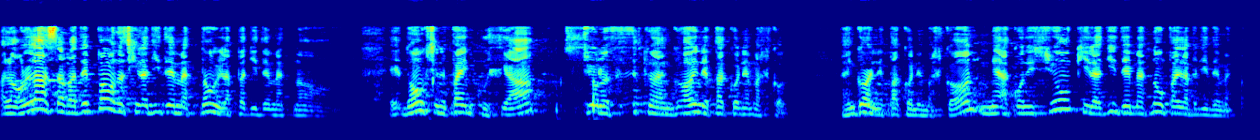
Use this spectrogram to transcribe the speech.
alors là, ça va dépendre de ce qu'il a dit dès maintenant ou il n'a pas dit dès maintenant? Et donc, ce n'est pas une kouchia sur le fait qu'un goy n'est pas connu mashkon. Un goy n'est pas connu mashkon, mais à condition qu'il a dit dès maintenant ou pas il n'a pas dit dès maintenant.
